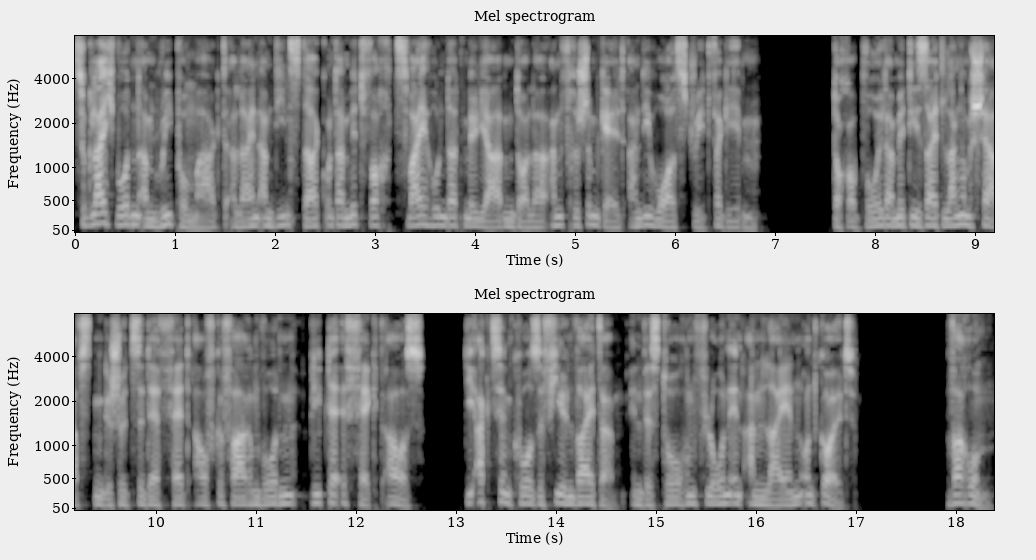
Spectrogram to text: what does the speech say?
Zugleich wurden am Repo-Markt allein am Dienstag und am Mittwoch 200 Milliarden Dollar an frischem Geld an die Wall Street vergeben. Doch obwohl damit die seit langem schärfsten Geschütze der Fed aufgefahren wurden, blieb der Effekt aus. Die Aktienkurse fielen weiter, Investoren flohen in Anleihen und Gold. Warum?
